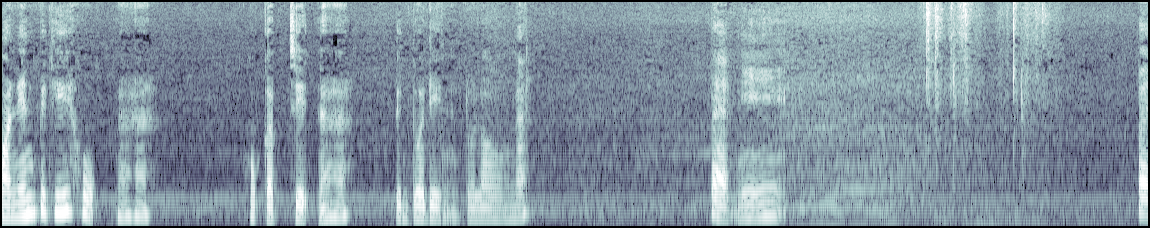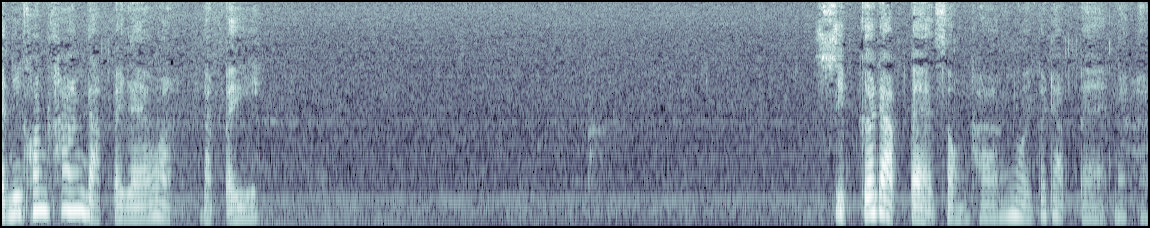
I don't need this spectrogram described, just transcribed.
อเน้นไปที่หกนะคะหกกับเจ็ดนะคะ เป็นตัวเด่นตัวรองนะแปดนี้แปดนี้ค่อนข้างดับไปแล้วอะ ดับไป สิบก็ดับแปดสองครั้ง หน่วยก็ดับแปดนะคะ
